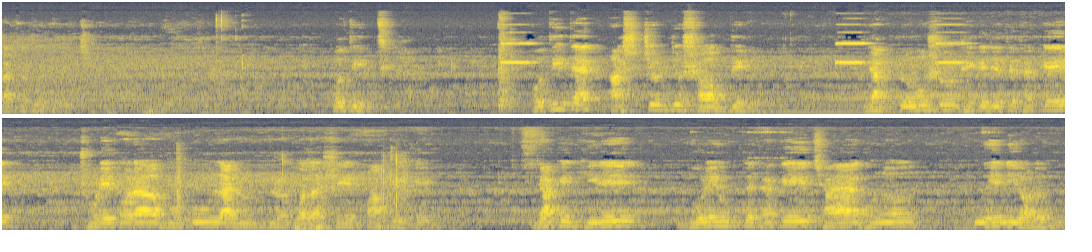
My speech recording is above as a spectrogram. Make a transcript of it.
তারটা করতে দিচ্ছি অতীত। অতীত এক আশ্চর্য সব দেহ, যা ক্রমশ ঢেকে যেতে থাকে ঝরে পড়া বকুল আর রুদ্র পলাশের পাপড়িতে, যাকে ঘিরে গড়ে উঠতে থাকে ছায়া ঘন কুহেলি অরণ্য।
